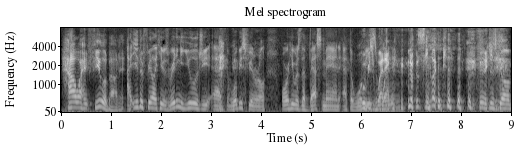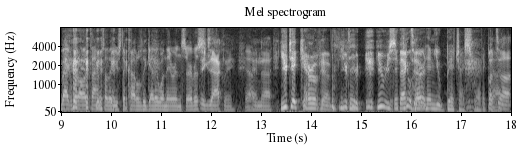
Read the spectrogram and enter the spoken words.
how I feel about it. I either feel like he was reading a eulogy at the Woobie's funeral, or he was the best man at the Woobie's, Woobie's wedding. it was like Just going back about all the times how they used to cuddle together when they were in service. exactly. Yeah. And uh, you take care of him. You you, you If respect you him. heard him, you bitch! I swear to But God. But uh,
